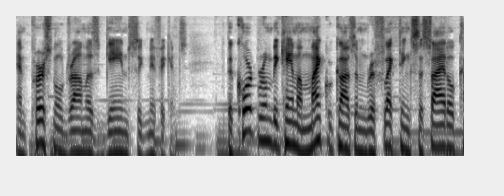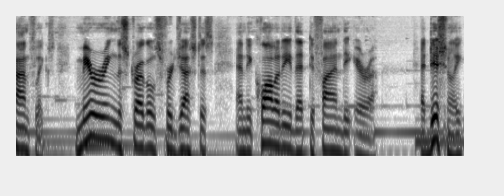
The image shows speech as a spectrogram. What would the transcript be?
and personal dramas gained significance. The courtroom became a microcosm reflecting societal conflicts, mirroring the struggles for justice and equality that defined the era. Additionally,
